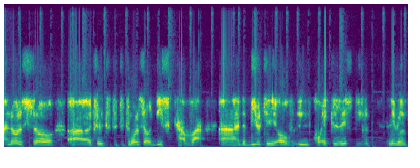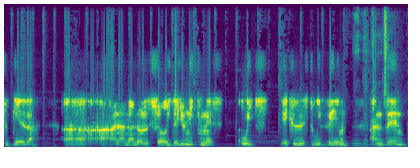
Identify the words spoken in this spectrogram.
and also uh, to, to to- also discover uh, the beauty of coexisting, living together, uh, and, and also the uniqueness which exists within, Within and then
